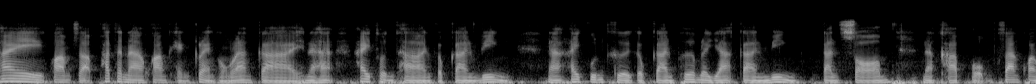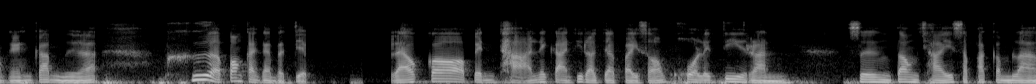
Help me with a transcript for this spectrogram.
ให้ความสาพัฒนาความแข็งแกร่งของร่างกายนะฮะให้ทนทานกับการวิ่งนะให้คุ้นเคยกับการเพิ่มระยะการวิ่ง การซ้อมนะครับผมสร้างความแข็งแรงกล้ามเนื้อ เพื่อป้องกันการบาดเจ็บ แล้วก็เป็นฐานในการที่เราจะไปซ้อม quality run ซึ่งต้องใช้สัพพะกำลัง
